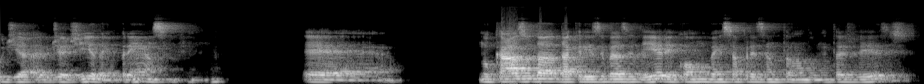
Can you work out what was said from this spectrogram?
o, dia, o dia a dia da imprensa, enfim. Né, é, no caso da, da crise brasileira e como vem se apresentando muitas vezes,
